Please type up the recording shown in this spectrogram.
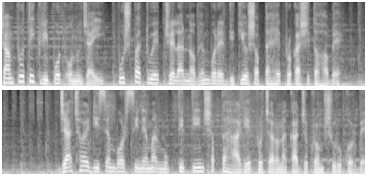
সাম্প্রতিক রিপোর্ট অনুযায়ী, পুষ্পা টু এর ট্রেলার নভেম্বরের দ্বিতীয় সপ্তাহে প্রকাশিত হবে। যা ছয় ডিসেম্বর সিনেমার মুক্তির তিন সপ্তাহ আগে প্রচারণা কার্যক্রম শুরু করবে।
